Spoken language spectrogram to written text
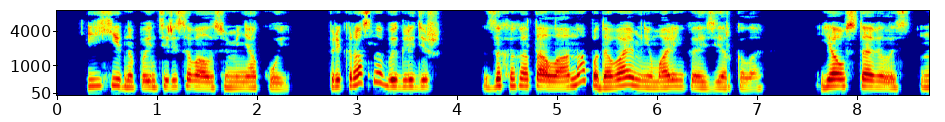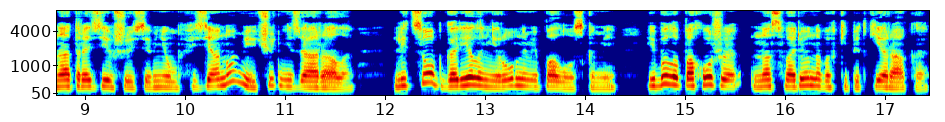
— ехидно поинтересовалась у меня Куй. «Прекрасно выглядишь», — захохотала она, подавая мне маленькое зеркало. Я уставилась на отразившуюся в нем физиономию и чуть не заорала. Лицо обгорело неровными полосками и было похоже на сваренного в кипятке рака.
